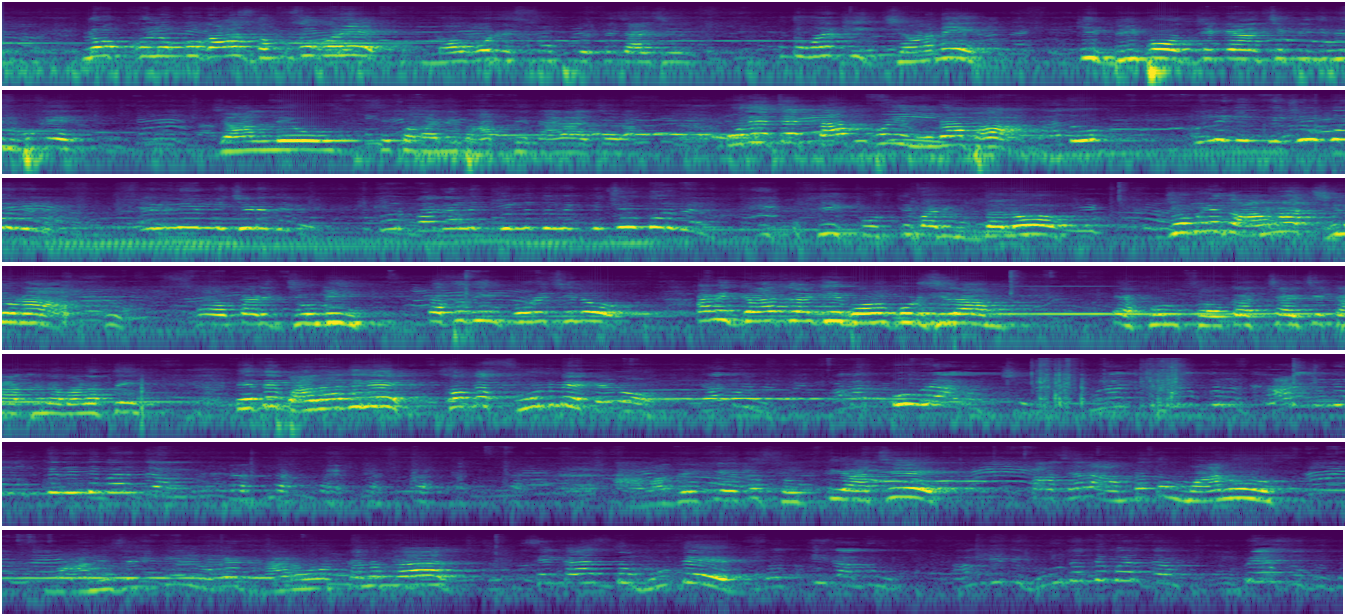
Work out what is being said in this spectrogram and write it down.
লক্ষ লক্ষ গাছ ধ্বংস করে নগরে সুখ পেতে চাইছে। কিন্তু ওরা কি জানে কি বিপদ ডেকে আছে পৃথিবীর বুকে? জানলেও সে কথা নিয়ে ভাবতে নারাজ ওরা। ওদের যে তাপ করে মুনাফা। তুমি কি কিছুই করবে না? এমনি এমনি বাগানের জন্য তুমি কিছুই করবে না। কি করতে পারি উদ্দালক জমিটা তো আমার ছিল না। সরকারের জমি এতদিন পড়েছিল। আমি গাছ লাগিয়ে বড় করেছিলাম। এখন সরকার চাইছে কারখানা বানাতে। এতে বাধা দিলে সরকার শুনবে কেন? আমার খুব রাগ হচ্ছে। ঘাড় যদি মুক্তি দিতে পারতাম। আমাদেরকে এত শক্তি আছে। তাছাড়া আমরা তো মানুষ। মানুষেরকে লোকের ঘাড় মটকানো কাজ সে কাজ তো ভূতের। সত্যি দাদু আমি যদি ভূত হতে পারতাম বেশ হতো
